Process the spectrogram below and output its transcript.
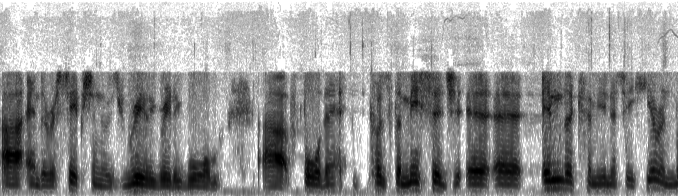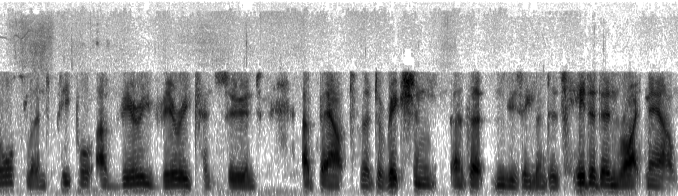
uh, and the reception was really, really warm uh, for that because the message uh, uh, in the community here in Northland, people are very, very concerned about the direction uh, that New Zealand is headed in right now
